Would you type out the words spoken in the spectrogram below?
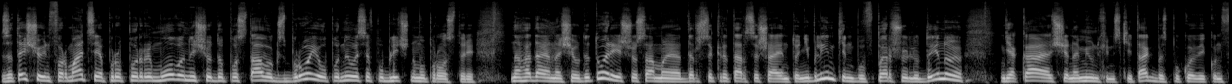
за те, що інформація про перемовини щодо поставок зброї опинилася в публічному просторі. Нагадаю нашій аудиторії, що саме держсекретар США Ентоні Блінкін був першою людиною, яка ще на Мюнхенській так безпековій конференції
